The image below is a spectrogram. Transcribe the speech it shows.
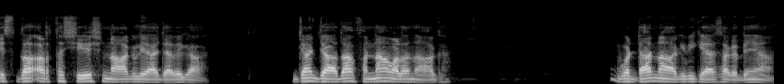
ਇਸ ਦਾ ਅਰਥ ਸ਼ੇਸ਼ ਨਾਗ ਲਿਆ ਜਾਵੇਗਾ, ਜਾਂ ਜ਼ਿਆਦਾ ਫੰਨਾ ਵਾਲਾ ਨਾਗ। ਵੱਡਾ ਨਾਗ ਵੀ ਕਹਿ ਸਕਦੇ ਹਾਂ।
